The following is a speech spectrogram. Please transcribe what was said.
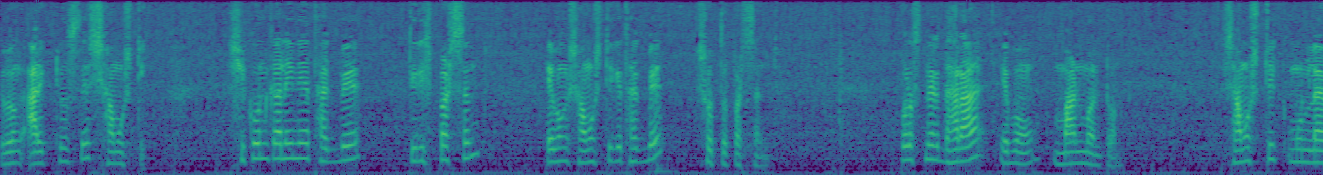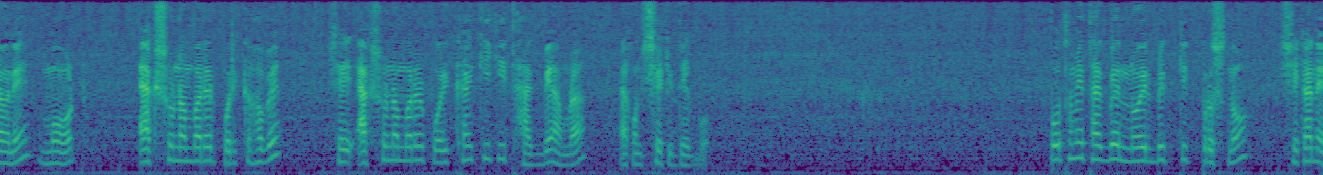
এবং আরেকটি হচ্ছে সামষ্টিক। শিখনকালীনে থাকবে তিরিশ পার্সেন্ট এবং সামষ্টিকে থাকবে সত্তর পার্সেন্ট। প্রশ্নের ধারা এবং মানবন্টন সামষ্টিক মূল্যায়নে মোট একশো নম্বরের পরীক্ষা হবে। সেই একশো নম্বরের পরীক্ষায় কি কি থাকবে আমরা এখন সেটি দেখব। প্রথমে থাকবে নৈর্ব্যক্তিক প্রশ্ন। সেখানে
